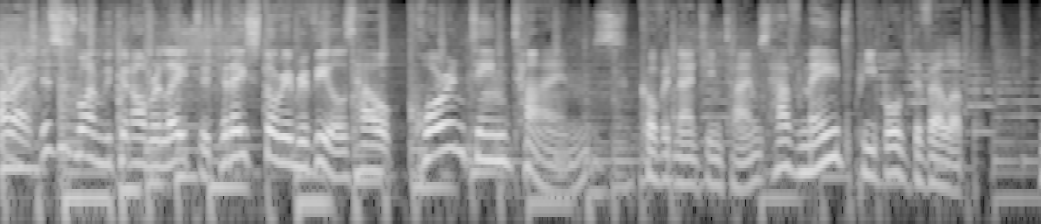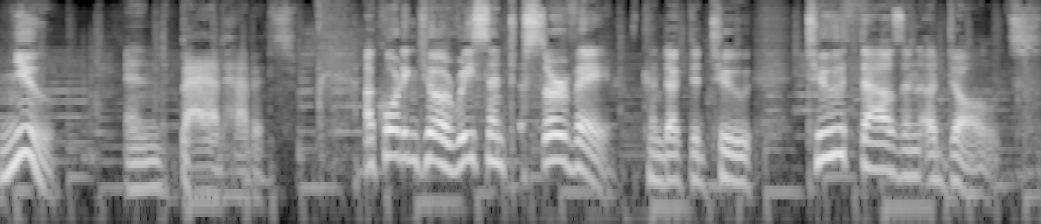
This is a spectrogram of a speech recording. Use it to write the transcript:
All right, this is one we can all relate to. Today's story reveals how quarantine times, COVID 19 times, have made people develop new and bad habits. According to a recent survey conducted to 2,000 adults,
